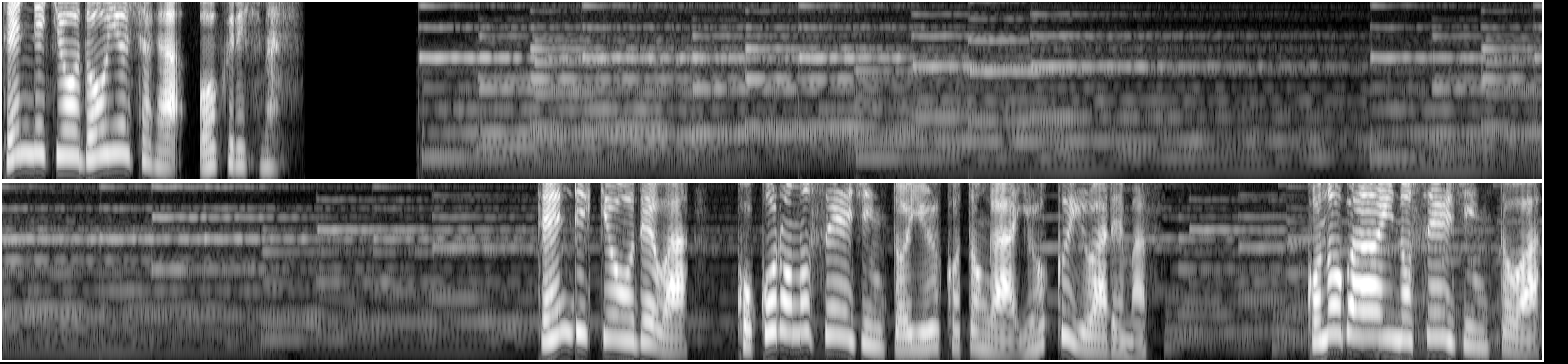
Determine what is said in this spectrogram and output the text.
天理教導遊者がお送りします。天理教では心の聖人ということがよく言われます。この場合の聖人とは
